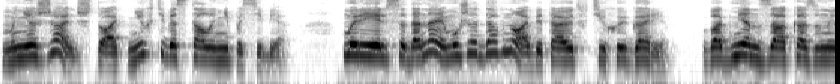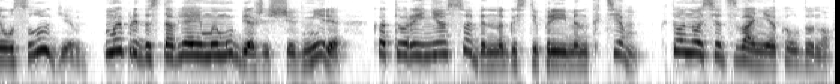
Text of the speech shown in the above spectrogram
мне жаль, что от них тебе стало не по себе. Мариэль с Аданаем уже давно обитают в Тихой горе. В обмен за оказанные услуги мы предоставляем им убежище в мире, который не особенно гостеприимен к тем, кто носит звание колдунов.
